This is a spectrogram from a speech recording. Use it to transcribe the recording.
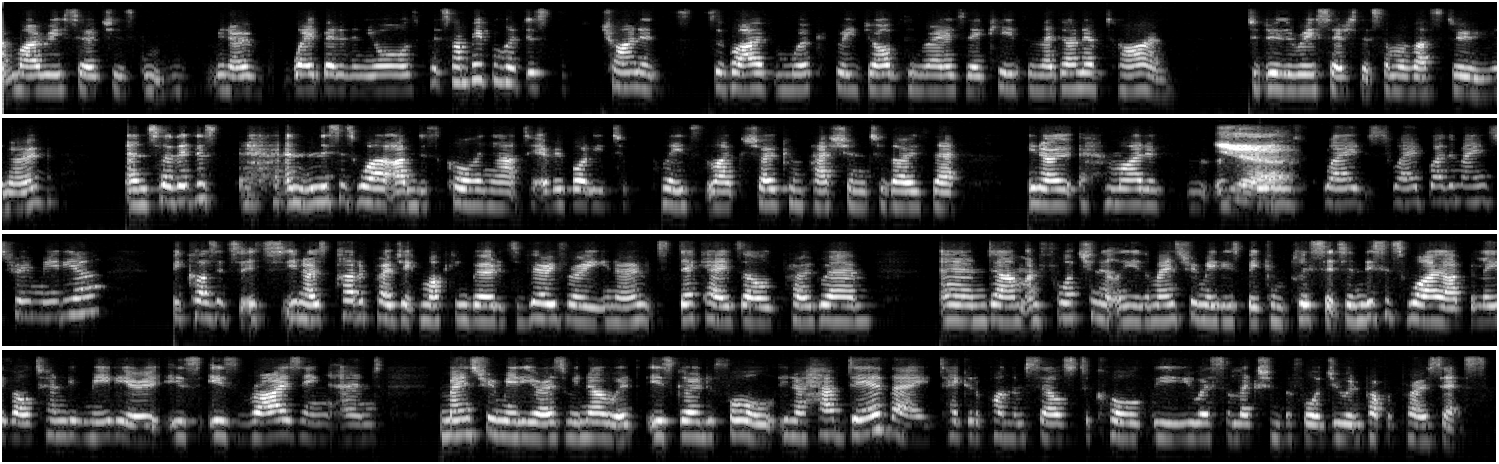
my research is you know way better than yours. But some people are just trying to survive and work three jobs and raise their kids, and they don't have time to do the research that some of us do. You know. And so they just, and this is why I'm just calling out to everybody to please like show compassion to those that, you know, might have Yeah. been swayed swayed by the mainstream media, because it's it's you know it's part of Project Mockingbird. It's a very very you know it's decades old program, and um, unfortunately the mainstream media has been complicit. And this is why I believe alternative media is is rising and mainstream media as we know it is going to fall. You know, how dare they take it upon themselves to call the US election before due and proper process?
